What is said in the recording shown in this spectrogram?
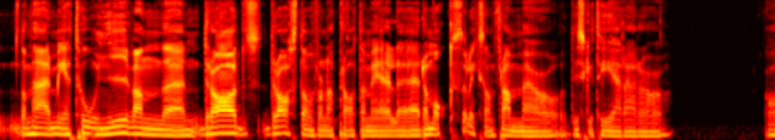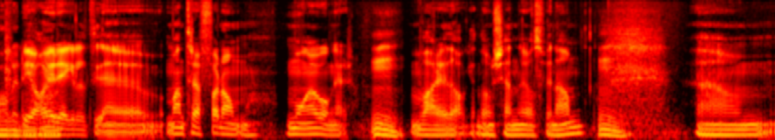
de här mer tongivande, dras, dras de från att prata mer eller är de också liksom framme och diskuterar och, och håller det? Jag har i regel, eh, man träffar dem många gånger mm. varje dag. De känner oss vid namn. Mm. Um,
